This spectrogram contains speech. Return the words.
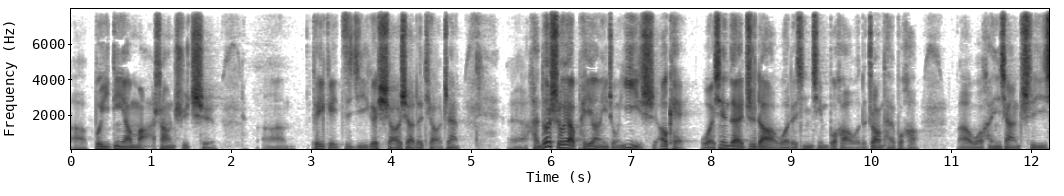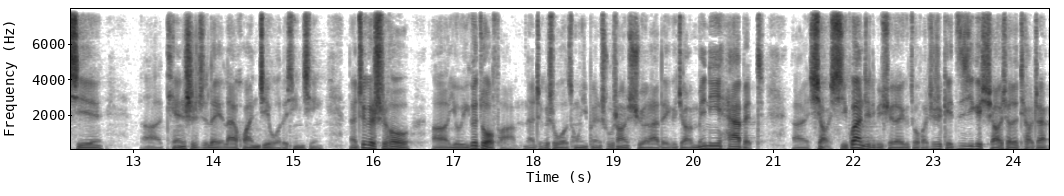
啊，不一定要马上去吃，呃，可以给自己一个小小的挑战，呃，很多时候要培养一种意识。OK，我现在知道我的心情不好，我的状态不好，啊，我很想吃一些啊甜食之类来缓解我的心情。那这个时候啊，有一个做法，那这个是我从一本书上学来的一个叫 Mini Habit，呃，小习惯这里面学到一个做法，就是给自己一个小小的挑战，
